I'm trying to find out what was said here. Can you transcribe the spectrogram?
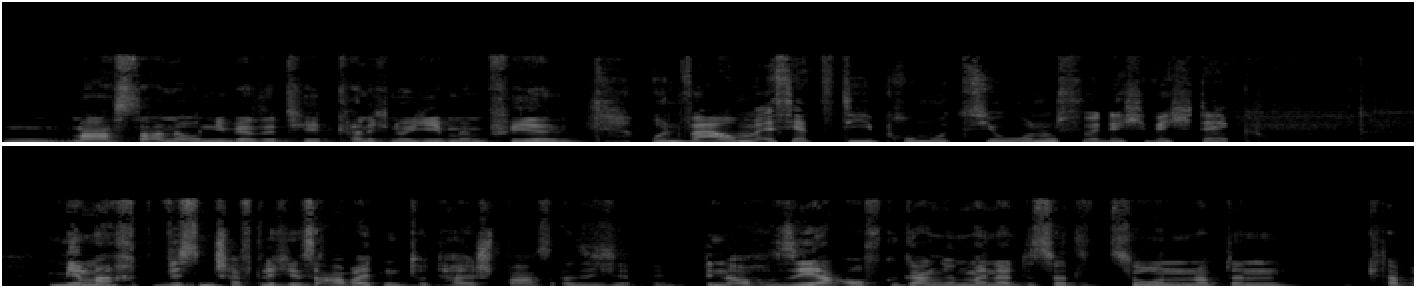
ein Master an der Universität kann ich nur jedem empfehlen. Und warum ist jetzt die Promotion für dich wichtig? Mir macht wissenschaftliches Arbeiten total Spaß. Also ich bin auch sehr aufgegangen in meiner Dissertation und habe dann knapp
